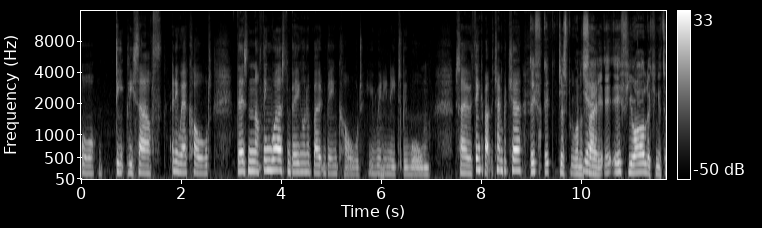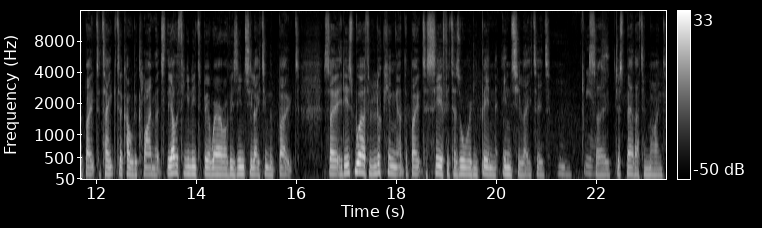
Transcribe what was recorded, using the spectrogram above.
or deeply south, anywhere cold. There's nothing worse than being on a boat and being cold. You really mm. need to be warm. So think about the temperature. If it just want to Yeah. say, if you are looking at a boat to take to colder climates, the other thing you need to be aware of is insulating the boat. So it is worth looking at the boat to see if it has already been insulated. Mm, so just bear that in mind.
